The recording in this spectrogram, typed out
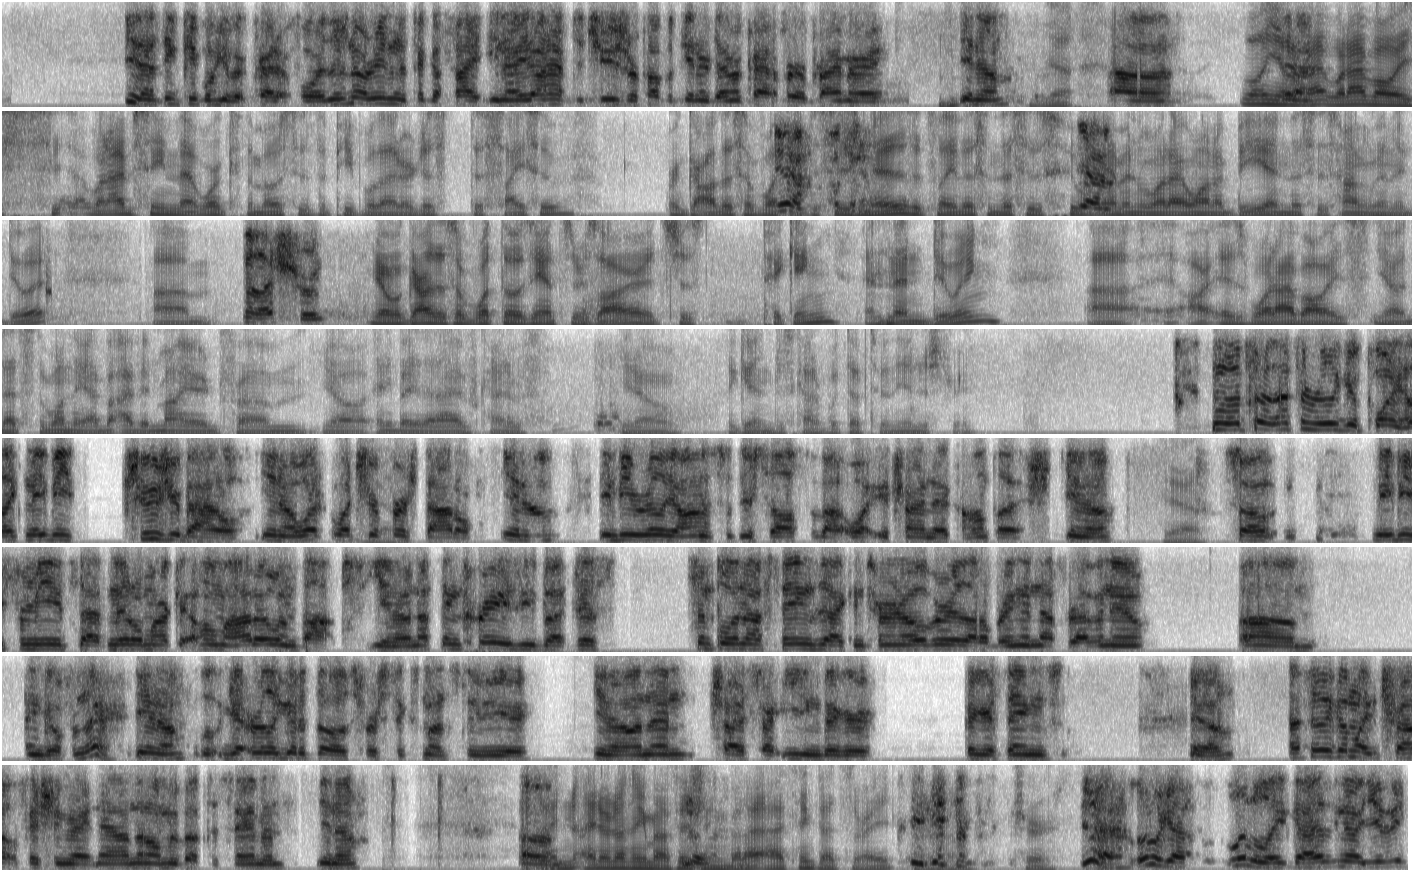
you know, I think people give it credit for. There's no reason to pick a fight. You know, you don't have to choose Republican or Democrat for a primary. You know, Yeah. uh, Well, you know, what, I, what I've always, se- what I've seen that works the most is the people that are just decisive, regardless of what Yeah, the decision is. It's like, listen, this is who Yeah. I am and what I want to be, and this is how I'm going to do it. Um, no, that's true. you know, regardless of what those answers are, it's just picking and then doing. Uh, is what I've always, you know, that's the one thing I've, I've admired from, you know, anybody that I've kind of, you know, again, just kind of looked up to in the industry. No, that's a that's a really good point. Like maybe choose your battle. You know, what what's your Yeah. first battle? You know, and be really honest with yourself about what you're trying to accomplish. You know, Yeah. so maybe for me it's that middle market home auto and bops. You know, nothing crazy, but just simple enough things that I can turn over that'll bring enough revenue, um, and go from there. You know, get really good at those for six months to a year. You know, and then try to start eating bigger, bigger things. You know, I feel like I'm like trout fishing right now, and then I'll move up to salmon. You know. I, Um, I know nothing about fishing, but I, I think that's right. Uh, sure. yeah, little guy, little late guys, you know, easy.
